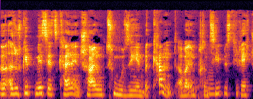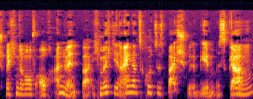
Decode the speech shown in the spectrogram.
Äh, also es gibt mir jetzt keine Entscheidung zu Museen bekannt, aber im Prinzip mhm. ist die Rechtsprechung darauf auch anwendbar. Ich möchte Ihnen ein ganz kurzes Beispiel geben. Es gab mhm.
